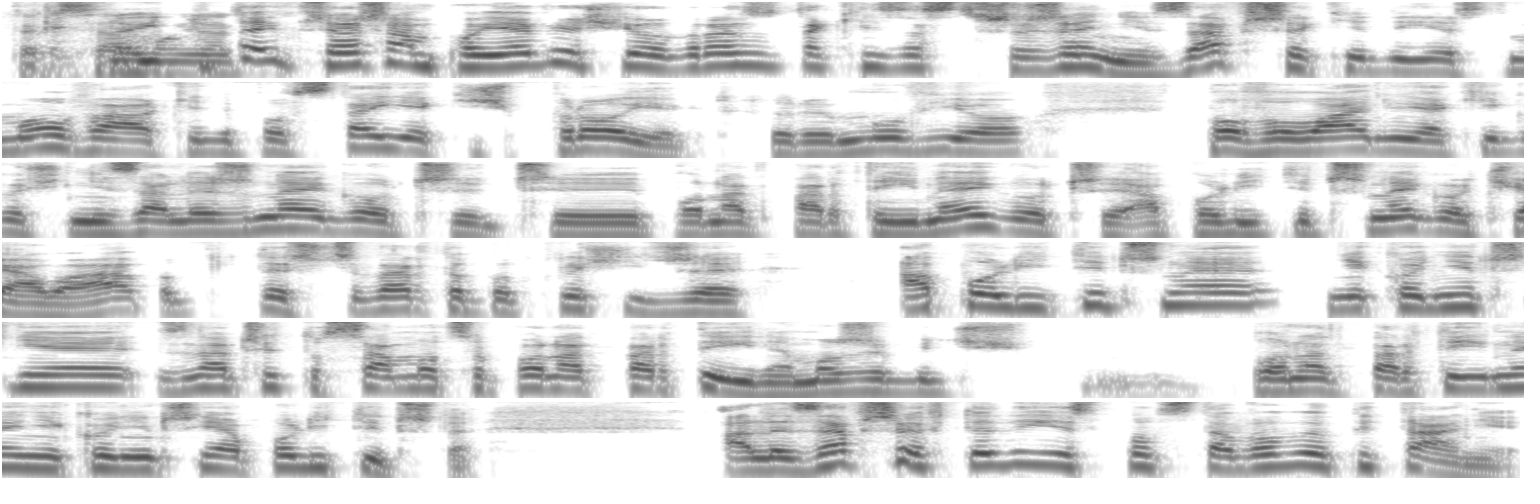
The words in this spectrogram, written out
Tak samo no i tutaj, jak... przepraszam, pojawia się od razu takie zastrzeżenie. Zawsze, kiedy jest mowa, kiedy powstaje jakiś projekt, który mówi o powołaniu jakiegoś niezależnego, czy, czy ponadpartyjnego, czy apolitycznego ciała, bo tu też warto podkreślić, że apolityczne niekoniecznie znaczy to samo, co ponadpartyjne. Może być ponadpartyjne, niekoniecznie apolityczne. Ale zawsze wtedy jest podstawowe pytanie,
